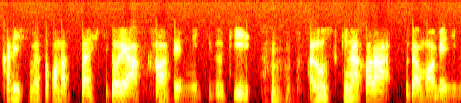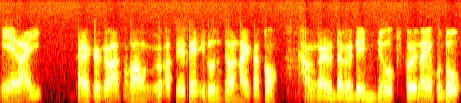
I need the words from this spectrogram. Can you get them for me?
かり閉め損なった引き戸やカーテンに気づき、あの隙間から普段は目に見えない誰かが頭を覗かせているんではないかと考えるだけで身を聞こえないほど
